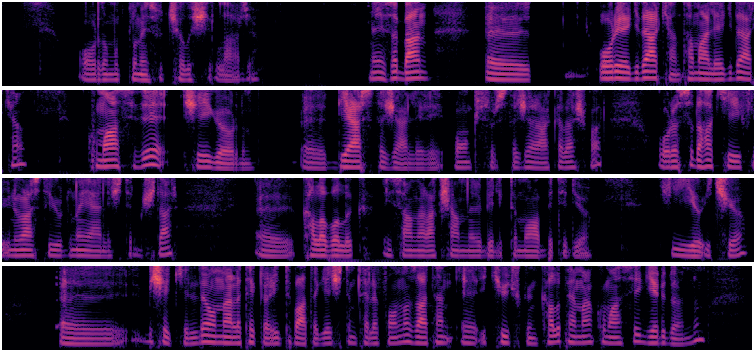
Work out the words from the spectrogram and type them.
Orada mutlu mesut çalış yıllarca. Neyse ben e, oraya giderken, Tamale'ye giderken Kumasi'de şeyi gördüm. E, diğer stajyerleri, 10 küsur stajyer arkadaş var. Orası daha keyifli. Üniversite yurduna yerleştirmişler. E, kalabalık. insanlar akşamları birlikte muhabbet ediyor. Yiyor, içiyor. Bir şekilde onlarla tekrar itibata geçtim telefonla. Zaten 2-3 e, gün kalıp hemen Kumasi'ye geri döndüm.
